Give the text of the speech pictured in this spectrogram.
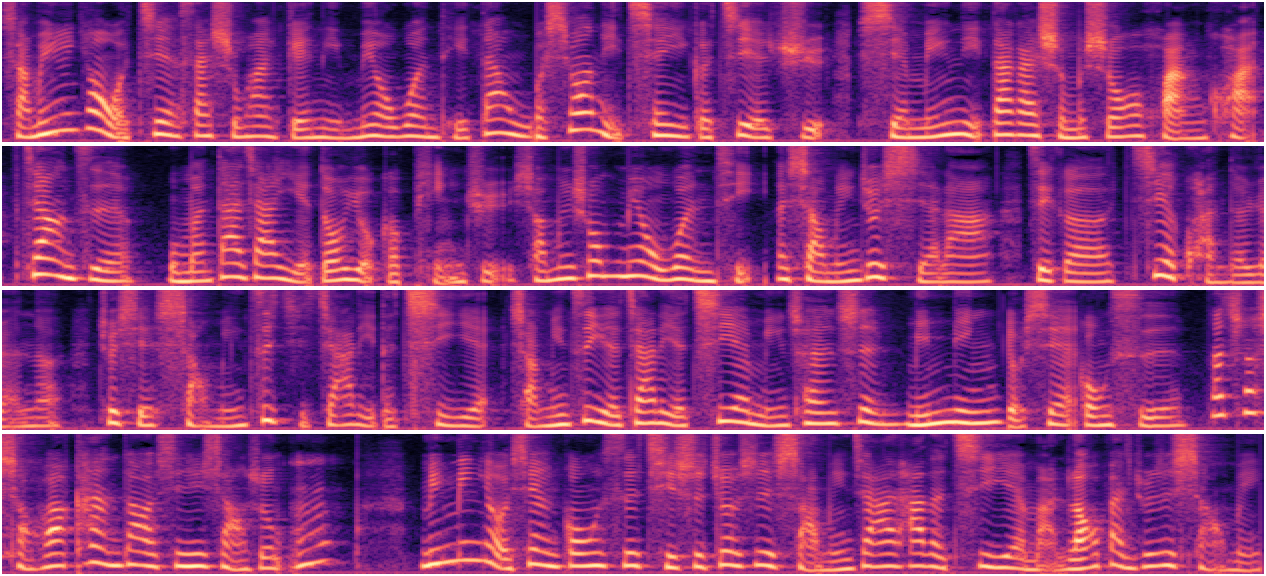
小明要我借三十万给你没有问题，但我希望你签一个借据，写明你大概什么时候还款，这样子我们大家也都有个凭据。小明说没有问题，那小明就写啦。这个借款的人呢，就写小明自己家里的企业，小明自己的家里的企业名称是明明有限公司。那这小花看到，心里想说，嗯，明明有限公司其实就是小明家他的企业嘛，老板就是小明，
